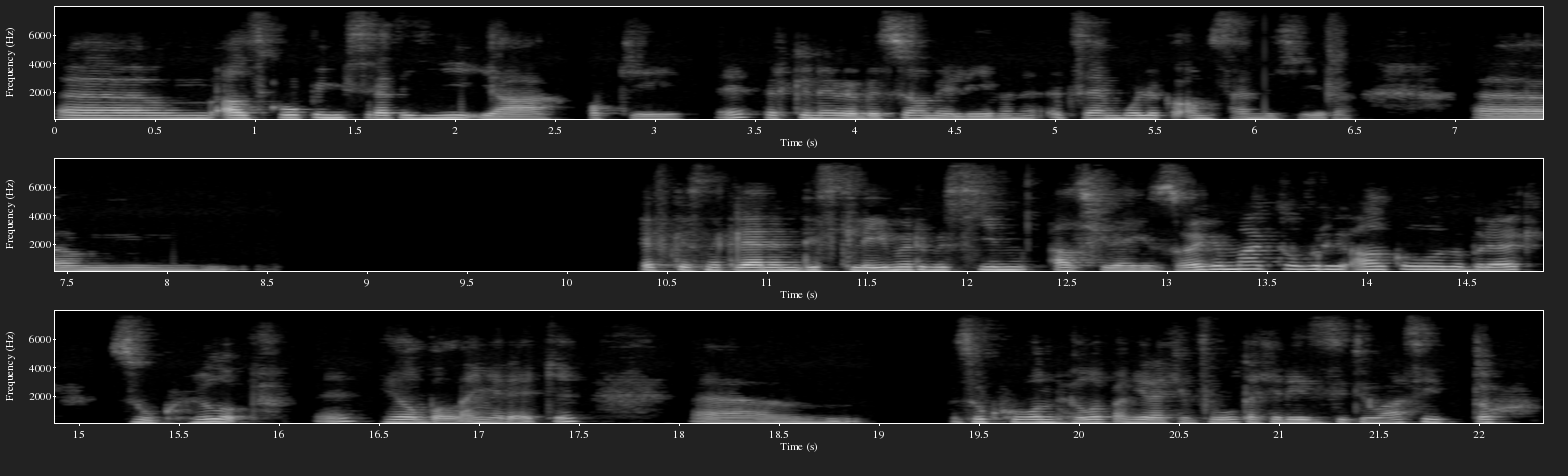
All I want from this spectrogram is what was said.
um, als copingstrategie, ja, oké. Daar kunnen we best wel mee leven. Hè. Het zijn moeilijke omstandigheden. Um, even een kleine disclaimer misschien. Als je je zorgen maakt over je alcoholgebruik, zoek hulp. Hè. Heel belangrijk. Hè. zoek gewoon hulp wanneer je voelt dat je deze situatie toch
